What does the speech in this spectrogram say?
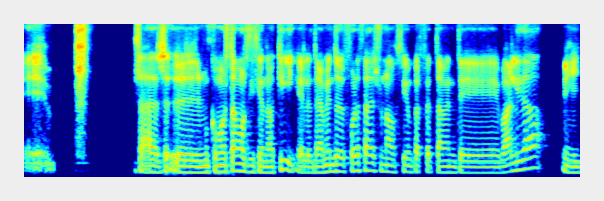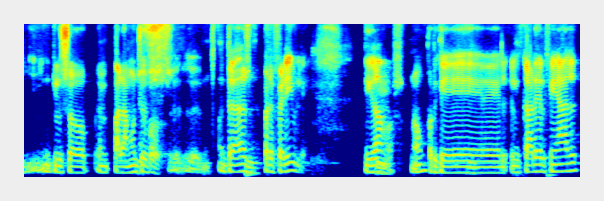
eh, o sea, eh, como estamos diciendo aquí, el entrenamiento de fuerza es una opción perfectamente válida e incluso para muchos entrenadores mm. preferible, digamos, mm. ¿no? Porque mm. el cardio al final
